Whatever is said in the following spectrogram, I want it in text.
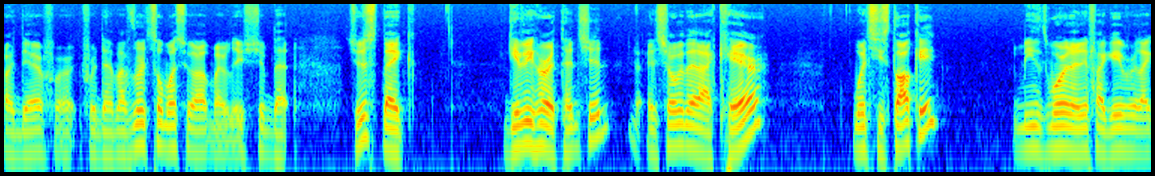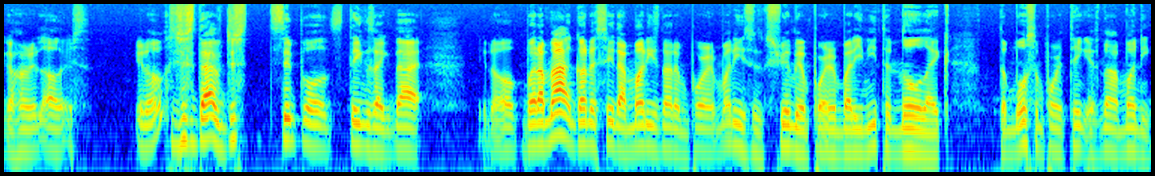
are there for for them. I've learned so much throughout my relationship that just like giving her attention and showing that I care when she's talking means more than if I gave her like a hundred dollars. You know, just that, just simple things like that. You know, but I'm not gonna say that money is not important. Money is extremely important, but you need to know like the most important thing is not money.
